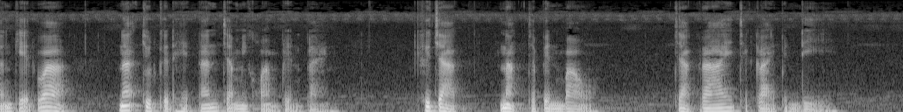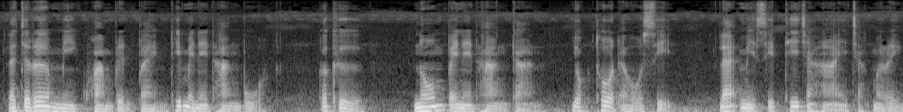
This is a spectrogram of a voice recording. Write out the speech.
สังเกตว่า ณจุดเกิดเหตุนั้นจะมีความเปลี่ยนแปลง คือจากหนักจะเป็นเบา จากร้ายจะกลายเป็นดี และจะเริ่มมีความเปลี่ยนแปลงที่ไปในทางบวก ก็คือ โน้มไปในทางการยกโทษอโหสิและมีสิทธิ์ที่จะหายจากมะเร็ง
